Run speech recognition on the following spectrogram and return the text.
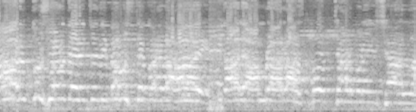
তার দূষণদের যদি ব্যবস্থা করে না হয় তাহলে আমরা রাজপথ ছাড়বো না ইনশাআল্লাহ।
